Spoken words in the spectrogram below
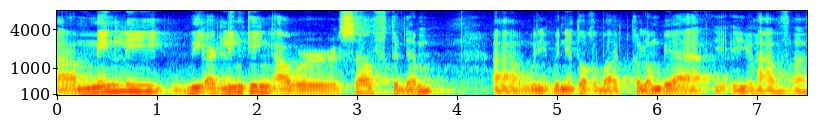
uh, mainly we are linking ourselves to them uh, when, when, you talk about Colombia, you, you have uh, uh,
